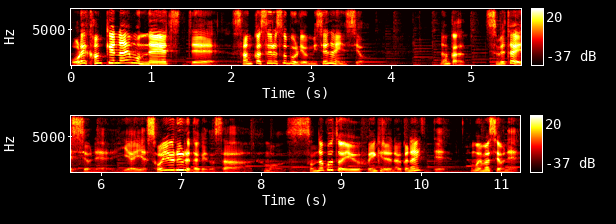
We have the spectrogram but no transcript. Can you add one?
俺関係ないもんねっつって参加する素振りを見せないんですよ。なんか冷たいですよね。いやいやそういうルールだけどさもうそんなこと言う雰囲気じゃなくないって思いますよね。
